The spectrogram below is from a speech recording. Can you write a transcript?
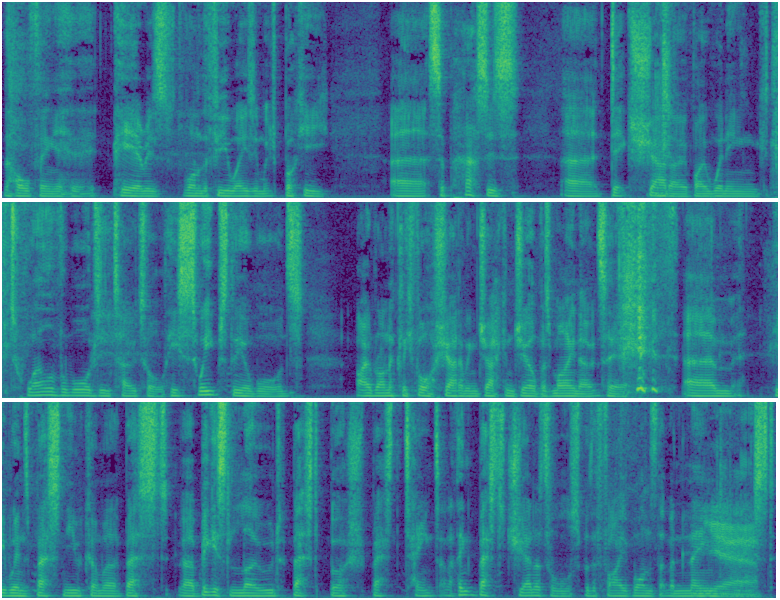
the whole thing here is one of the few ways in which Bucky uh, surpasses uh, Dick Schadow by winning twelve awards in total. He sweeps the awards, ironically foreshadowing Jack and Jill was my notes here. um, he wins best newcomer, best uh, biggest load, best bush, best taint, and I think best genitals were the five ones that were named Yeah. at least.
